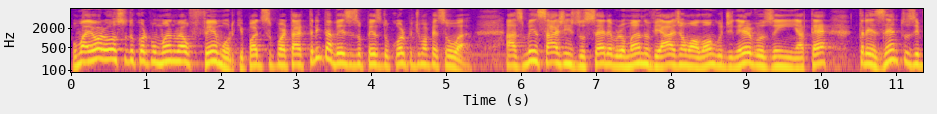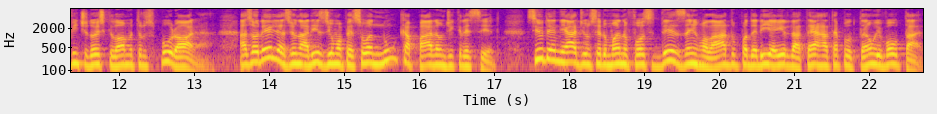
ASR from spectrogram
O maior osso do corpo humano é o fêmur, que pode suportar 30 vezes o peso do corpo de uma pessoa. As mensagens do cérebro humano viajam ao longo de nervos em até 322 km por hora. As orelhas e o nariz de uma pessoa nunca param de crescer. Se o DNA de um ser humano fosse desenrolado, poderia ir da Terra até Plutão e voltar.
